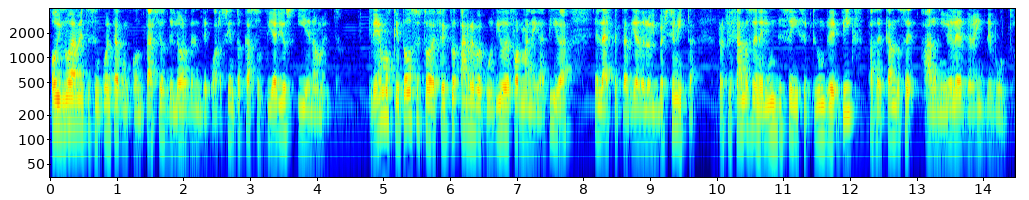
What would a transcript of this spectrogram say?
hoy nuevamente se encuentra con contagios del orden de 400 casos diarios y en aumento. Creemos que todos estos efectos han repercutido de forma negativa en las expectativas de los inversionistas, reflejándose en el índice de incertidumbre VIX acercándose a los niveles de 20 puntos,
